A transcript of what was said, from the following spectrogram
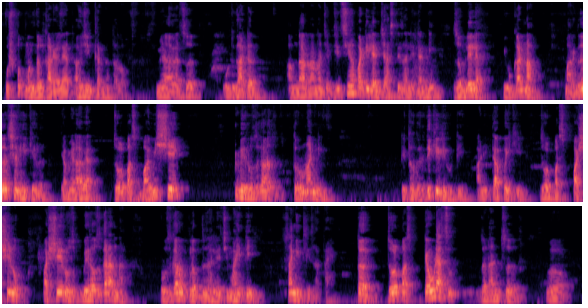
पुष्पक मंगल कार्यालयात आयोजित करण्यात आला होता. मेळाव्याचं उद्घाटन आमदार राणा जगजितसिंह पाटील यांच्या हस्ते झाले. त्यांनी जमलेल्या युवकांना मार्गदर्शनही केलं. या मेळाव्यात. जवळपास बावीसशे बेरोजगार तरुणांनी तिथं गर्दी केली होती आणि त्यापैकी जवळपास पाचशे लोक पाचशे रोज बेरोजगारांना रोजगार उपलब्ध झाल्याची माहिती सांगितली जात आहे. तर जवळपास तेवढ्याच जणांचं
